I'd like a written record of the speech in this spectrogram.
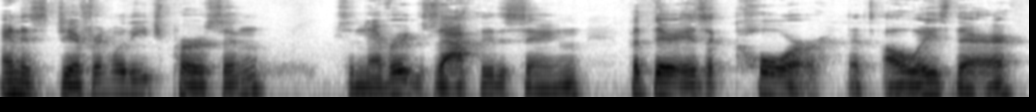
And it's different with each person. It's never exactly the same, but there is a core that's always there.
